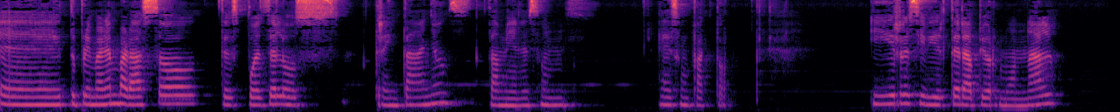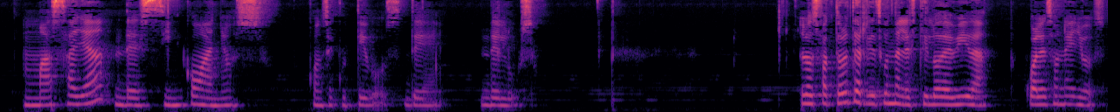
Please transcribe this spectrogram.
Eh, tu primer embarazo después de los 30 años también es un, es un factor. Y recibir terapia hormonal más allá de 5 años consecutivos de, del uso. Los factores de riesgo en el estilo de vida, ¿cuáles son ellos?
